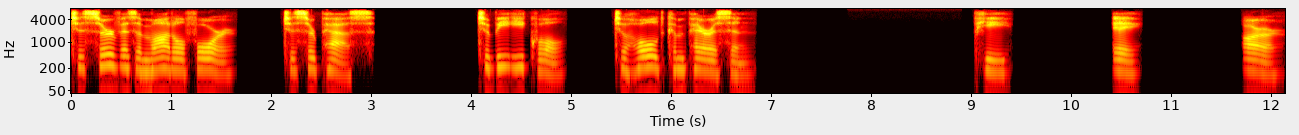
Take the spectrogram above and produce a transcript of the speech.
To serve as a model for, to surpass. To be equal, to hold comparison. P A R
